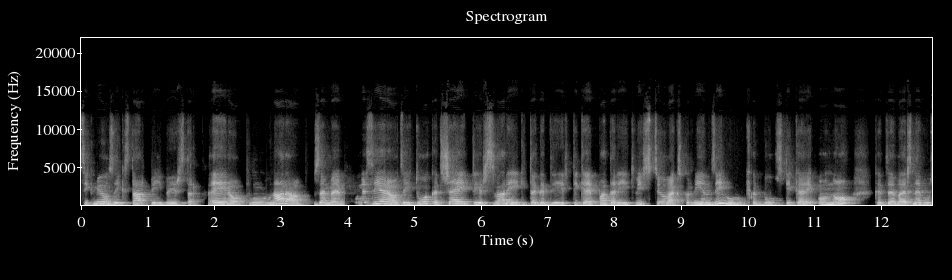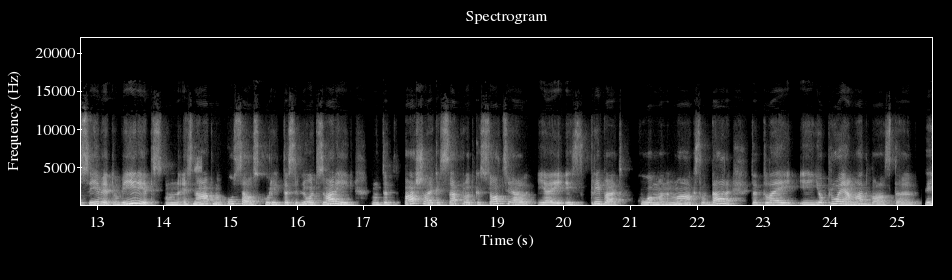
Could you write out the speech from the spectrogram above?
cik milzīga starpība ir starp Eiropu un Arābu zemēm. Un es ieraudzīju to, ka šeit ir svarīgi tagad ir tikai padarīt visus cilvēkus par vienu dzimumu, kad būs tikai ono, kad vairs nebūs sieviete un vīrietis. Un es nāku no pasaules, kur tas ir ļoti svarīgi. Un tad pašlaik es saprotu, ka sociāli, ja es gribētu ko mana māksla dara, tad lai joprojām atbalsta, ka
